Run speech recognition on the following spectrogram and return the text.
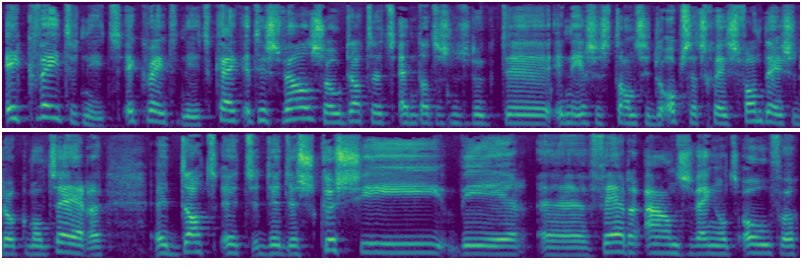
Ik weet het niet. Ik weet het niet. Kijk, het is wel zo dat het, en dat is natuurlijk de, in eerste instantie de opzet geweest van deze documentaire, dat het de discussie weer uh, verder aanzwengelt over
